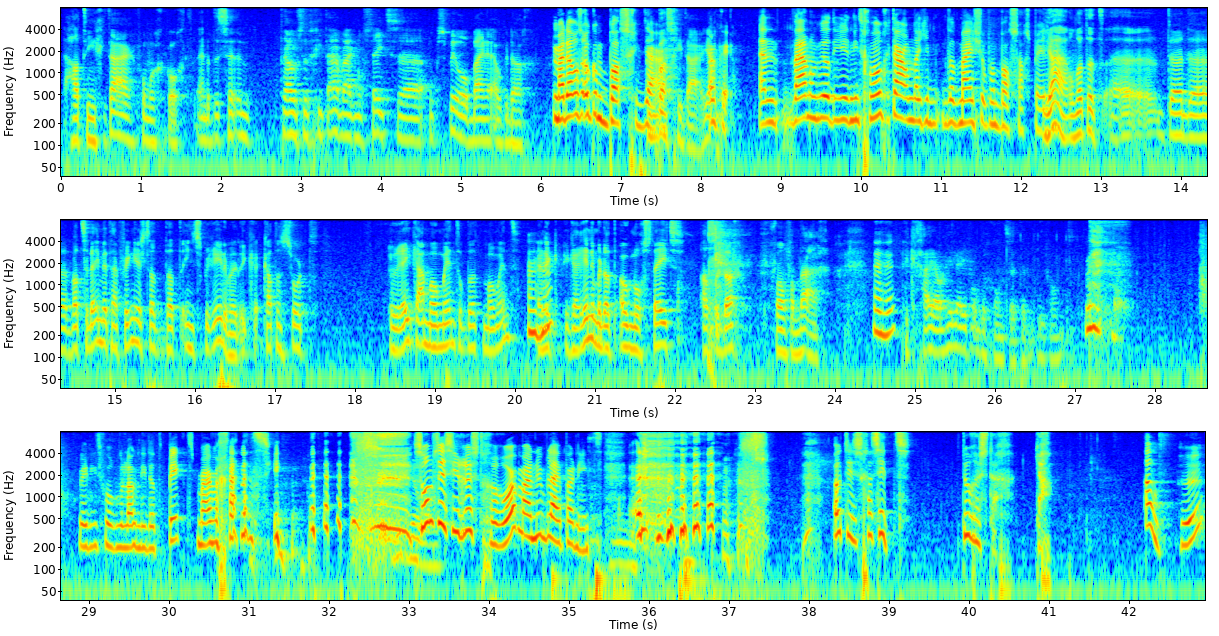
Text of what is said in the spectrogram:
had hij een gitaar voor me gekocht. En dat is een, trouwens de gitaar waar ik nog steeds op speel, bijna elke dag. Maar dat was ook een basgitaar? Een basgitaar, ja. Oké. En waarom wilde je niet gewoon gitaar? Omdat je dat meisje op een bas zag spelen? Ja, omdat het, eh, de, de, wat ze deed met haar vingers, dat, dat inspireerde me. Ik, ik had een soort Eureka-moment op dat moment. Mhm. En ik, ik herinner me dat ook nog steeds als de dag van vandaag. Mhm. Ik ga jou heel even op de grond zetten, Yvonne. Ik weet niet voor hoe lang die dat pikt, maar we gaan het zien. Soms is hij rustiger hoor, maar nu blijkbaar niet. Otis, ga zitten. Doe rustig. Ja. Oh, huh?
